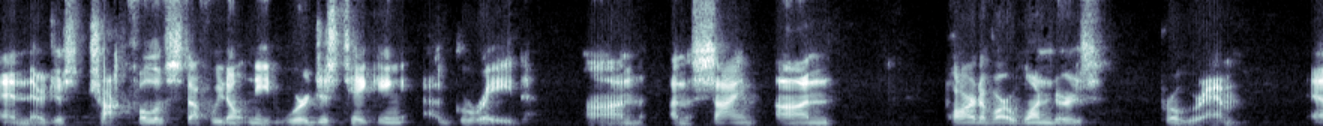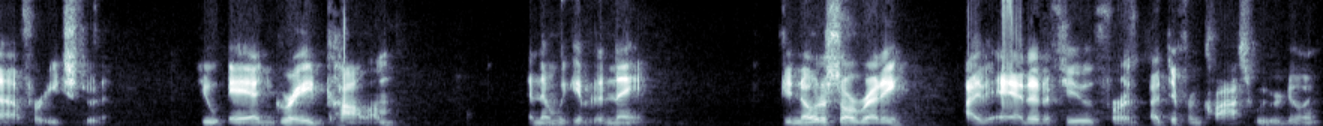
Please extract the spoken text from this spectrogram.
and they're just chock full of stuff we don't need. We're just taking a grade on an assign on part of our Wonders program uh, for each student. You add grade column, and then we give it a name. If you notice already, I've added a few for a, different class we were doing.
